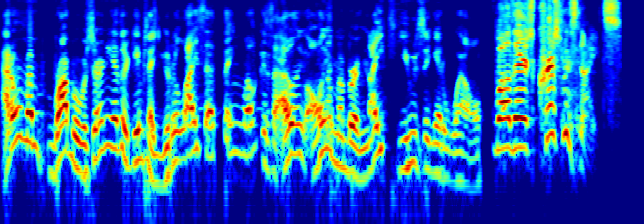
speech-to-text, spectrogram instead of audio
I don't remember, Robert. Was there any other games that utilized that thing well? Because I only only remember Nights using it well. Well, there's Christmas nights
